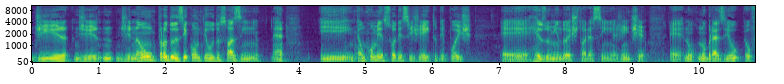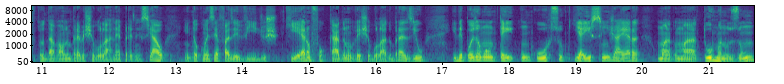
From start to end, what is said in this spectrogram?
de, de, de não produzir conteúdo sozinho, né? E então começou desse jeito, depois é, resumindo a história assim, a gente, é, no, no, Brasil, eu, eu, dava aula em pré-vestibular, né, presencial, então comecei a fazer vídeos que eram focados no vestibular do Brasil, e depois eu montei um curso, que aí sim já era uma, uma turma no Zoom,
